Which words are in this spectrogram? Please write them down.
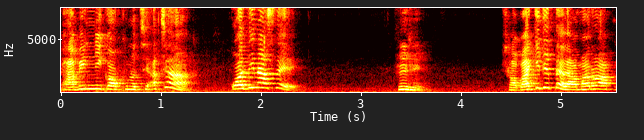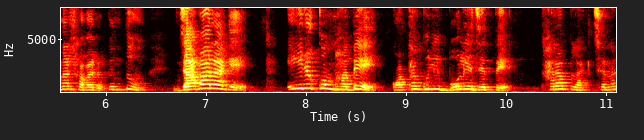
ভাবেননি কখন হচ্ছে। আচ্ছা কদিন আছে। সবাইকে যেতে হবে, আমারও আপনার সবাইরও। কিন্তু যাবার আগে এইরকম ভাবে কথাগুলি বলে যেতে খারাপ লাগছে না?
